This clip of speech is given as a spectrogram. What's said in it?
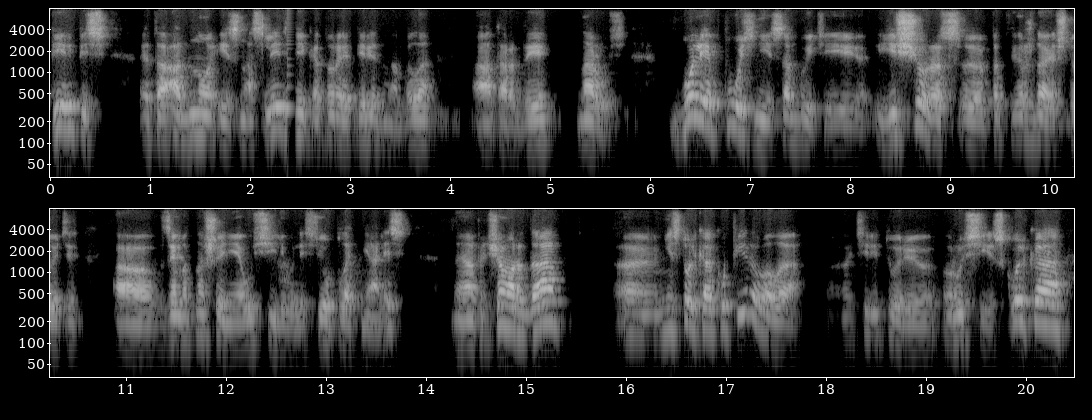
перепись – это одно из наследий, которое передано было от Орды на Русь. Более поздние события еще раз подтверждают, что эти а, взаимоотношения усиливались и уплотнялись. Причем Орда не столько оккупировала территорию Руси, сколько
